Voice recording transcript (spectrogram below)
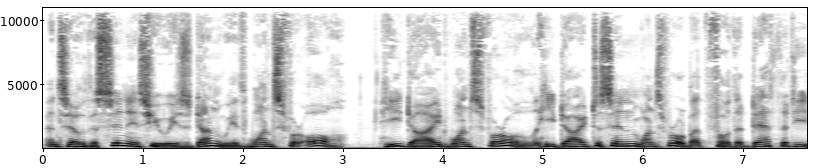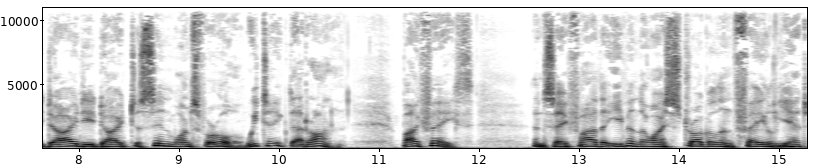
And so the sin issue is done with once for all. He died once for all. He died to sin once for all. But for the death that he died, he died to sin once for all. We take that on by faith and say, Father, even though I struggle and fail, yet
